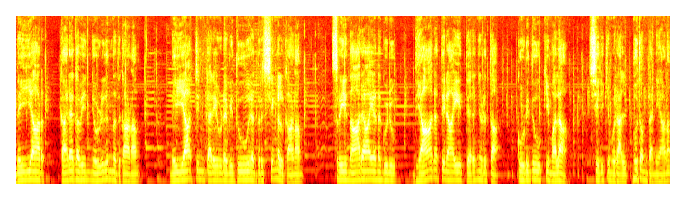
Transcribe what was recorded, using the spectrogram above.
നെയ്യാർ കരകവിഞ്ഞൊഴുകുന്നത് കാണാം. നെയ്യാറ്റിൻ കരയുടെ വിദൂര ദൃശ്യങ്ങൾ കാണാം. ശ്രീനാരായണ ഗുരു ധ്യാനത്തിനായി തിരഞ്ഞെടുത്ത കൊടിതൂക്കി മല ശരിക്കും ഒരു അത്ഭുതം തന്നെയാണ്.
